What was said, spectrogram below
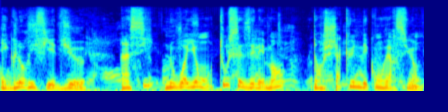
et glorifier Dieu. Ainsi, nous voyons tous ces éléments dans chacune des conversions.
